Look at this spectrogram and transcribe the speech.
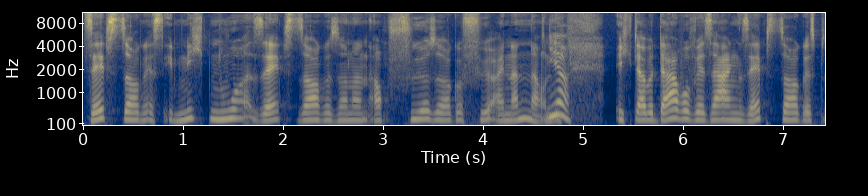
Selbstsorge ist eben nicht nur Selbstsorge, sondern auch Fürsorge füreinander. Und Ja. Ich, glaube, da, wo wir sagen, Selbstsorge ist,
